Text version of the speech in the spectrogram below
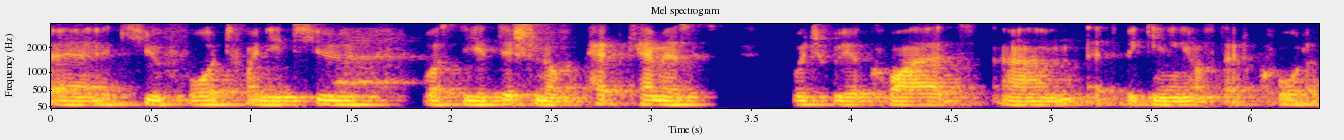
uh, Q4 22 was the addition of Pet Chemist, which we acquired um, at the beginning of that quarter.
